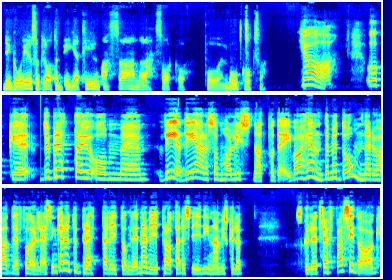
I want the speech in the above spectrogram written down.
Det går ju såklart att bygga till massa andra saker på en bok också. Ja, och eh, du berättar ju om eh, VDR som har lyssnat på dig. Vad hände med dem när du hade föreläsning? Kan du inte berätta lite om det när vi pratades vid innan vi skulle, skulle träffas idag?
